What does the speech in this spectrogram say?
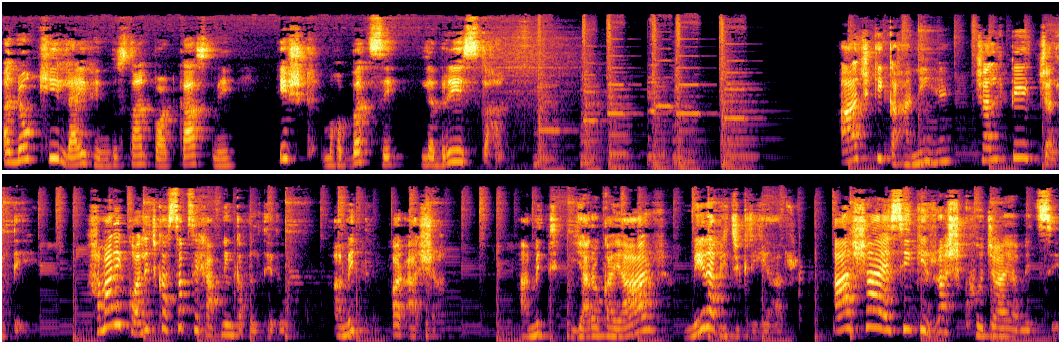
अनोखी लाइव हिंदुस्तान पॉडकास्ट में इश्क, मोहब्बत से लबरेज कहानी। आज की कहानी है चलते चलते हमारे कॉलेज का सबसे हैपनिंग कपल थे वो, अमित और आशा। अमित यारों का यार, मेरा भी जिगरी यार। आशा ऐसी कि रश्क हो जाए अमित से।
